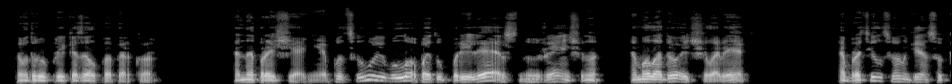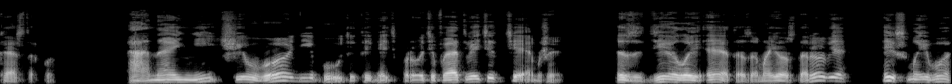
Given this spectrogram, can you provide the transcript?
— вдруг приказал Папперкорн. «На прощание поцелуй в лоб эту прелестную женщину, молодой человек!» Обратился он к Гансу Кастерку. «Она ничего не будет иметь против и ответит тем же. Сделай это за мое здоровье и с моего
